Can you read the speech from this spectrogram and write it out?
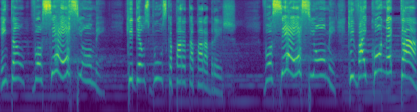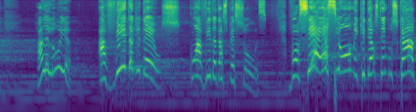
Então, você é esse homem que Deus busca para tapar a brecha. Você é esse homem que vai conectar, aleluia, a vida de Deus com a vida das pessoas. Você é esse homem que Deus tem buscado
